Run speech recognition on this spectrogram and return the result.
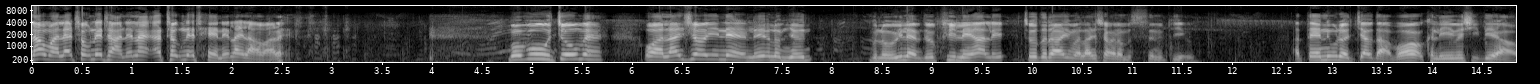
နောက်မှလည်းအထုံနဲ့ထားနဲ့လိုက်အထုံနဲ့ထဲနဲ့လိုက်လာပါတယ်မဘူးကျုံးမယ်ဟိုလမ်းလျှောက်ရင်းနဲ့လေအဲ့လိုမျိုးဘယ်လိုကြီးလဲမသိဘူး feeling ကလေကျိုးတရကြီးမှလမ်းလျှောက်တော့မစင်မပြေဘူးအသေးနုတော့ကြောက်တာဗောခလေးပဲရှိသေးတာ哦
